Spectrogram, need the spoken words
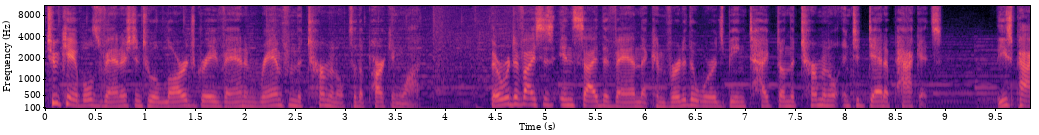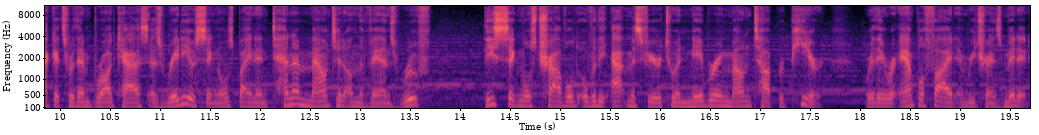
Two cables vanished into a large gray van and ran from the terminal to the parking lot. There were devices inside the van that converted the words being typed on the terminal into data packets. These packets were then broadcast as radio signals by an antenna mounted on the van's roof. These signals traveled over the atmosphere to a neighboring mountaintop repeater, where they were amplified and retransmitted.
